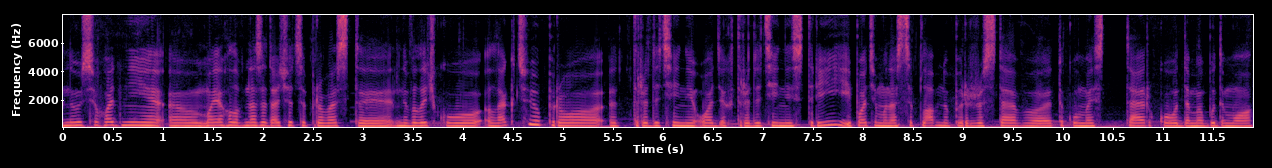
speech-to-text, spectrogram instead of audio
Ну сьогодні е, моя головна задача це провести невеличку лекцію про традиційний одяг, традиційний стрій, і потім у нас це плавно переросте в таку майстерку, де ми будемо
